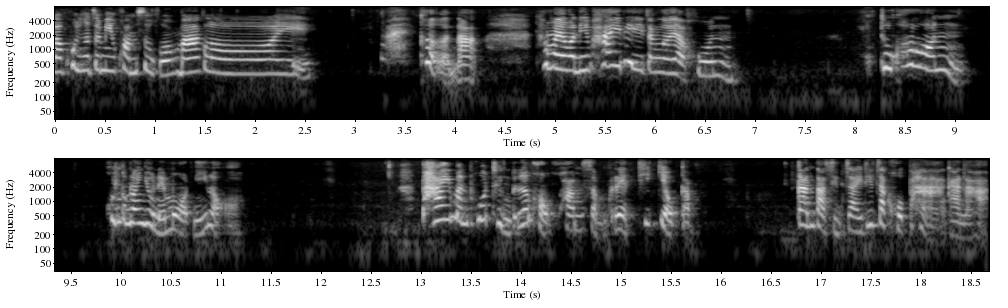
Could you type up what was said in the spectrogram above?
แล้วคุณก็จะมีความสุขมากๆเลยเขินอะทำไมวันนี้ไพ่ดีจังเลยอะคุณ ทุกคน คุณกำลังอยู่ในโหมดนี้เหรอ ไพ่มันพูดถึงเรื่องของความสำเร็จที่เกี่ยวกับการตัดสินใจที่จะคบหากันนะคะ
